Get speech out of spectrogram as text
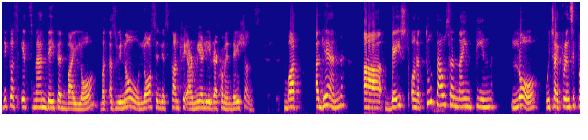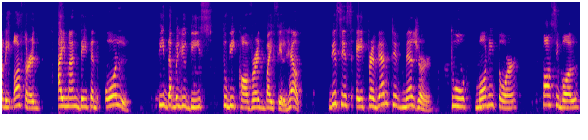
because it's mandated by law. But as we know, laws in this country are merely recommendations. But again, uh, based on a 2019 law, which I principally authored, I mandated all PWDs to be covered by PhilHealth. This is a preventive measure to monitor possible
